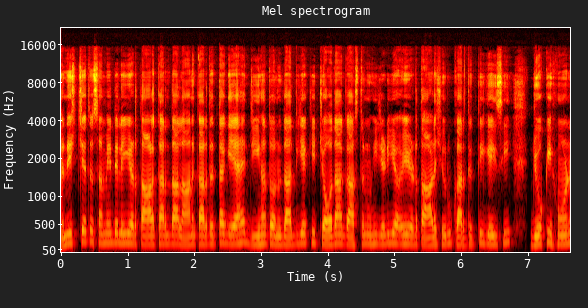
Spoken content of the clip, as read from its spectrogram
ਅਨਿਸ਼ਚਿਤ ਸਮੇਂ ਦੇ ਲਈ ਹੜਤਾਲ ਕਰਨ ਦਾ ਐਲਾਨ ਕਰ ਦਿੱਤਾ ਗਿਆ ਹੈ। ਜੀ ਹਾਂ, ਤੁਹਾਨੂੰ ਦੱਸ ਦਈਏ ਕਿ 14 ਅਗਸਤ ਨੂੰ ਹੀ ਜਿਹੜੀ ਆ ਇਹ ਹੜਤਾਲ ਸ਼ੁਰੂ ਕਰ ਦਿੱਤੀ ਗਈ ਸੀ, ਜੋ ਕਿ ਹੁਣ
